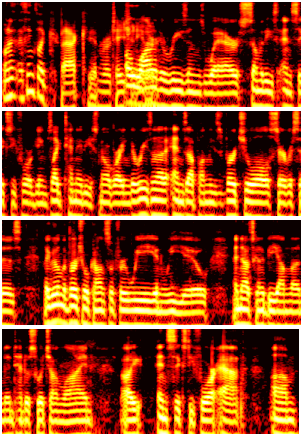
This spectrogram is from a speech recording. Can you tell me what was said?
Well, I think like back in rotation. a lot either. of the reasons where some of these N64 games, like 1080 snowboarding, the reason that it ends up on these virtual services, like it was on the virtual console for Wii and Wii U, and now it's going to be on the Nintendo Switch Online uh, N64 app. Um,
